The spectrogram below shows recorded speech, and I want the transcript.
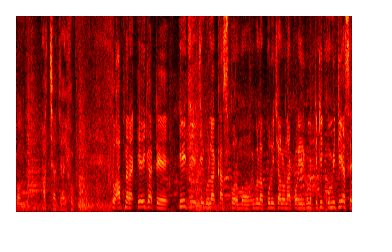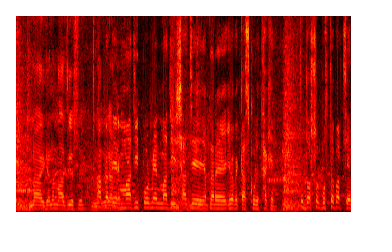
সন্দীপ। আচ্ছা যাই হোক। তো আপনারা এই ঘাটে এই যে যেগুলা কাজকর্ম এগুলা পরিচালনা করে এরকম একটা কি কমিটি আছে? না এখানে মাঝি আছে। আপনাদের মাঝি পড়বেন মাঝির সাহায্যে আপনারা এভাবে কাজ করে থাকেন। তো দর্শক বুঝতে পারছেন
